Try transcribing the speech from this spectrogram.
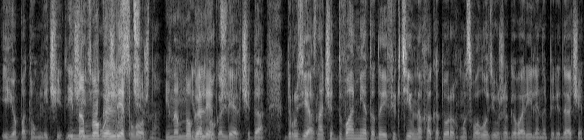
ее потом лечить. лечить и намного легче. сложно. И намного, и намного легче. легче, да. Друзья, значит, два метода эффективных, о которых мы с Володей уже говорили на передаче.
